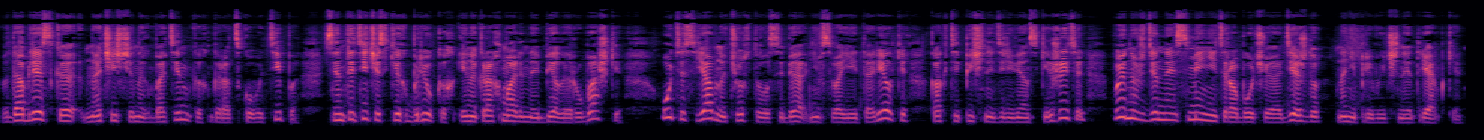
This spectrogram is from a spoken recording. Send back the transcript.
В до блеска начищенных ботинках городского типа, синтетических брюках и на крахмаленной белой рубашке Утис явно чувствовал себя не в своей тарелке, как типичный деревенский житель, вынужденный сменить рабочую одежду на непривычные тряпки.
